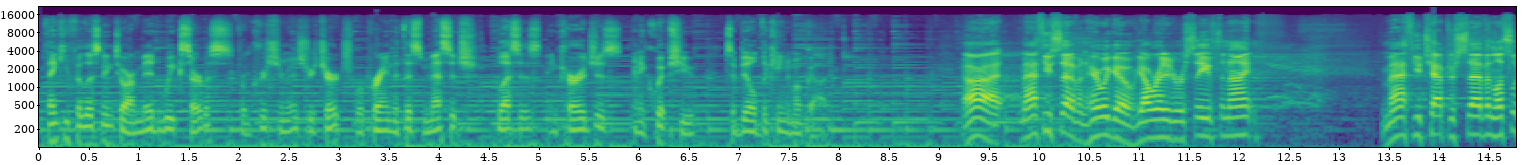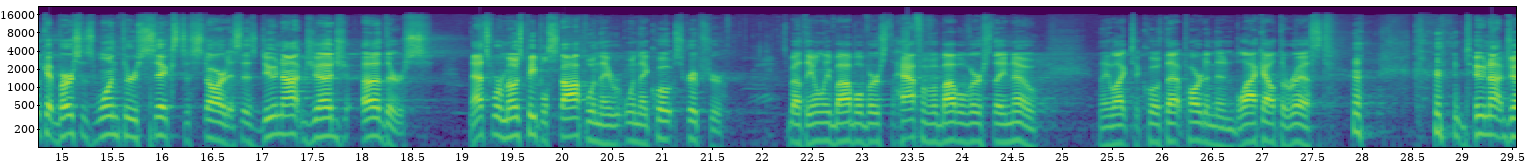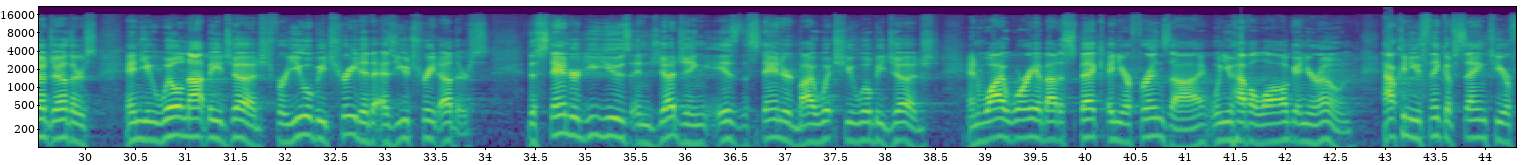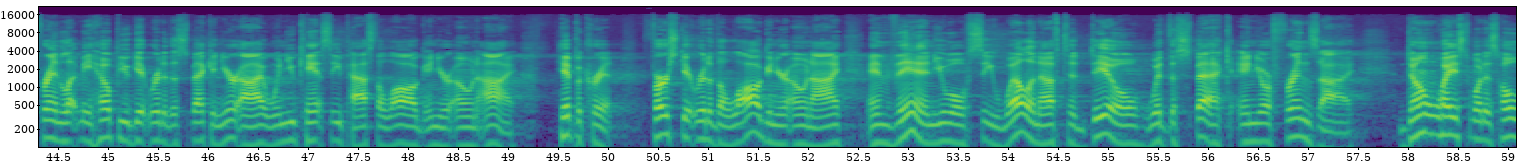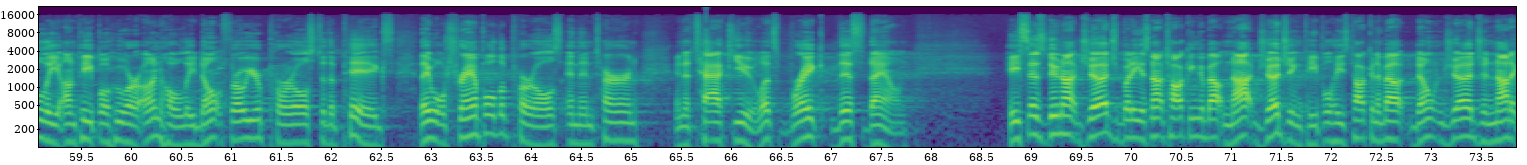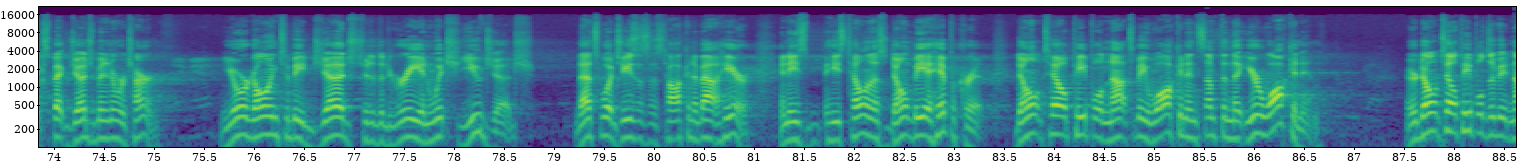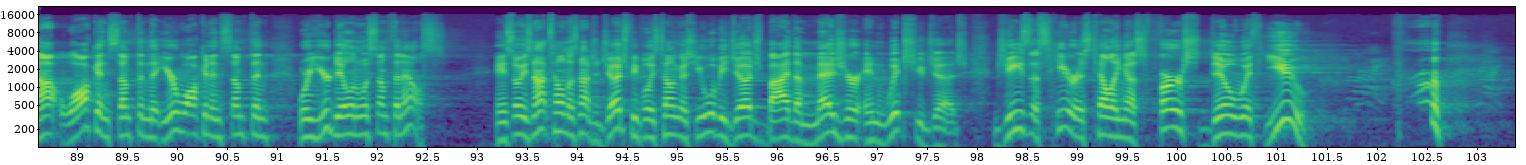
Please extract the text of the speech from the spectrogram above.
Thank you for listening to our midweek service from Christian Ministry Church. We're praying that this message blesses, encourages, and equips you to build the kingdom of God. All right, Matthew 7, here we go. Y'all ready to receive tonight? Matthew chapter 7, let's look at verses 1 through 6 to start. It says, Do not judge others. That's where most people stop when they, when they quote Scripture. It's about the only Bible verse, half of a Bible verse they know. They like to quote that part and then black out the rest. Do not judge others, and you will not be judged, for you will be treated as you treat others. The standard you use in judging is the standard by which you will be judged. And why worry about a speck in your friend's eye when you have a log in your own? How can you think of saying to your friend, Let me help you get rid of the speck in your eye when you can't see past the log in your own eye? Hypocrite. First, get rid of the log in your own eye, and then you will see well enough to deal with the speck in your friend's eye. Don't waste what is holy on people who are unholy. Don't throw your pearls to the pigs. They will trample the pearls and then turn and attack you. Let's break this down. He says, Do not judge, but he is not talking about not judging people. He's talking about don't judge and not expect judgment in return. You're going to be judged to the degree in which you judge. That's what Jesus is talking about here. And he's, he's telling us don't be a hypocrite. Don't tell people not to be walking in something that you're walking in. Or don't tell people to be not walking something that you're walking in something where you're dealing with something else. And so he's not telling us not to judge people. He's telling us you will be judged by the measure in which you judge. Jesus here is telling us first deal with you.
